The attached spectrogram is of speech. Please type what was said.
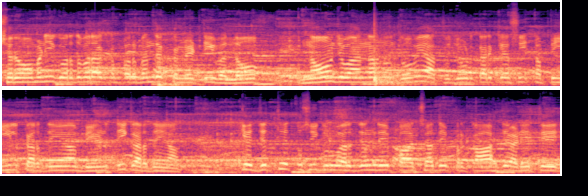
ਸ਼੍ਰੋਮਣੀ ਗੁਰਦੁਆਰਾ ਪ੍ਰਬੰਧਕ ਕਮੇਟੀ ਵੱਲੋਂ ਨੌਜਵਾਨਾਂ ਨੂੰ ਦੋਵੇਂ ਹੱਥ ਜੋੜ ਕਰਕੇ ਅਸੀਂ ਅਪੀਲ ਕਰਦੇ ਹਾਂ, ਬੇਨਤੀ ਕਰਦੇ ਹਾਂ ਕਿ ਜਿੱਥੇ ਤੁਸੀਂ ਗੁਰੂ ਅਰਜਨ ਦੇਵ ਪਾਤਸ਼ਾਹ ਦੇ ਪ੍ਰਕਾਸ਼ ਦਿਹਾੜੇ ਤੇ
